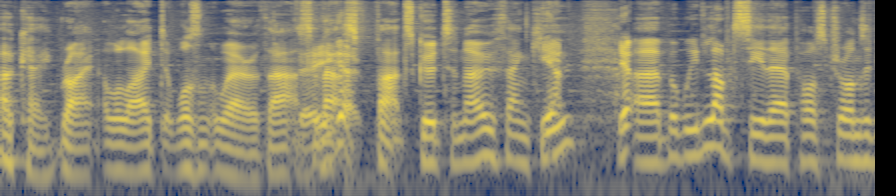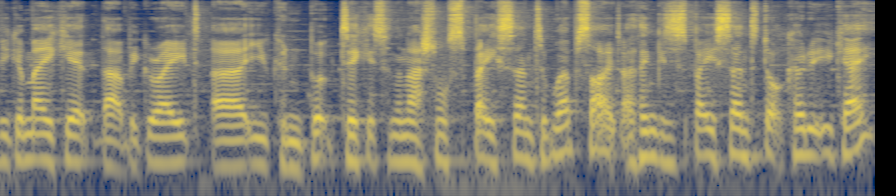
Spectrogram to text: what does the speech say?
Yeah. Okay, right. Well, I wasn't aware of that, There so that's go. that's good to know. Thank you. Yep, yep. Uh, but we'd love to see there, Podstrons. If you can make it, that'd be great. Uh, you can book tickets from the National Space Centre website. I think it's spacecentre.co.uk.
